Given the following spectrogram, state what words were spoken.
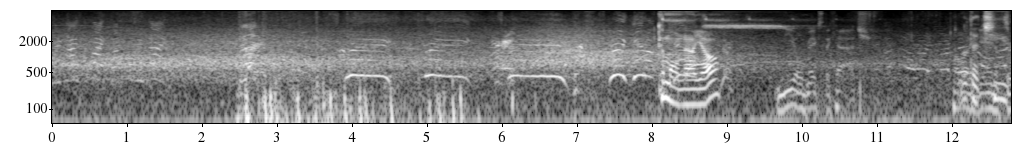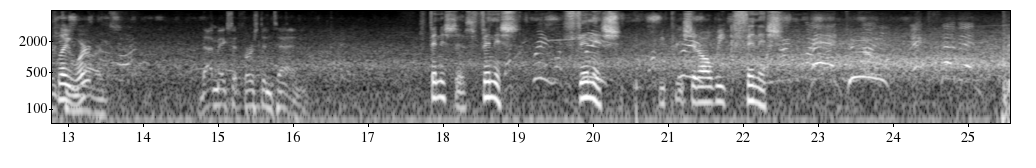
49 to Mike, 149. Screen! Screen! Screen! Screen, get him! Come on now, y'all. Neal makes the catch. Call Let it a that cheese play 13 work. That makes it first and 10. Finish this. Finish. Screen, watch the screen. Finish. We preached it all week. Finish. Red two, X seven, six.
